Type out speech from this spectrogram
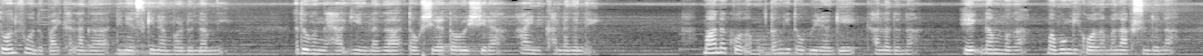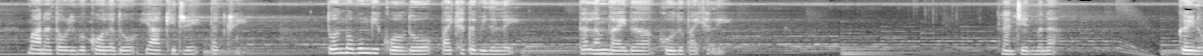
ꯇꯣꯟ ꯐꯣꯟꯗꯨ ꯄꯥꯏꯈꯠꯂꯒ ꯗꯤꯅꯦꯁꯀꯤ ꯅꯝꯕꯔꯗꯨ ꯅꯝꯃꯤ ꯑꯗꯨꯒ ꯉꯥꯏꯍꯥꯛ ꯌꯦꯡꯂꯒ ꯇꯧꯁꯤꯔ ꯇꯧꯔꯣꯏꯁꯤꯔ ꯍꯥꯏꯅ ꯈꯜꯂꯒ ꯂꯩ ꯃꯥꯅ ꯀꯣꯜ ꯑꯃꯨꯛꯇꯪꯗꯤ ꯇꯧꯕꯤꯔꯒꯦ ꯈꯜꯂꯗꯨꯅ ꯍꯦꯛ ꯅꯝꯕꯒ ꯃꯕꯨꯡꯒꯤ ꯀꯣꯜ ꯑꯃ ꯂꯥꯛꯁꯤꯟꯗꯨꯅ ꯃꯥꯅ ꯇꯧꯔꯤꯕ ꯀꯣꯜ ꯑꯗꯨ ꯌꯥꯈꯤꯗ꯭ꯔꯦ ꯇꯠꯈ꯭ꯔꯤ ꯇꯣꯟ ꯃꯕꯨꯡꯒꯤ ꯀꯣꯜꯗꯣ ꯄꯥꯏꯈꯠꯇꯕꯤꯗ ꯂꯩ ꯇꯠꯂꯝꯗꯥꯏꯗ ꯀꯣꯜꯗꯨ ꯄꯥꯏꯈꯠꯂꯤ ꯂꯟꯆꯦꯟꯕꯅ ꯀꯩꯅꯣ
